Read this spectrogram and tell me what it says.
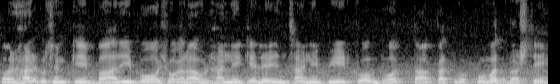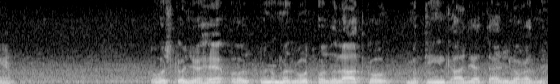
اور ہر قسم کی بھاری بوجھ وغیرہ اٹھانے کے لیے انسانی پیٹھ کو بہت طاقت و قوت بخشتے ہیں۔ تو اس کو جو ہے ان مضبوط عضلات کو متین کہا جاتا ہے لغت میں۔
